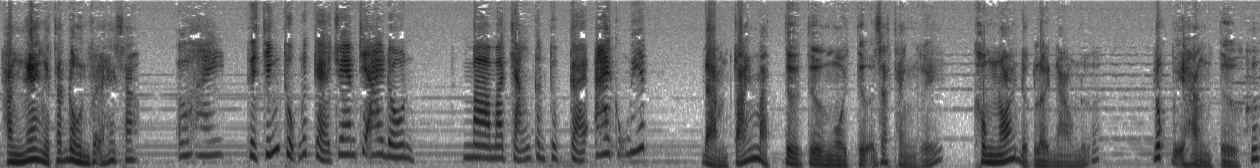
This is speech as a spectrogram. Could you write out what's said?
Hằng nghe người ta đồn vậy hay sao? Ơ hay, thì chính Thục nó kể cho em chứ ai đồn. Mà mà chẳng cần Thục kể ai cũng biết. Đảm tái mặt từ từ ngồi tựa ra thành ghế, không nói được lời nào nữa. Lúc bị Hằng từ khước,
